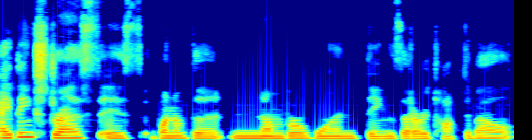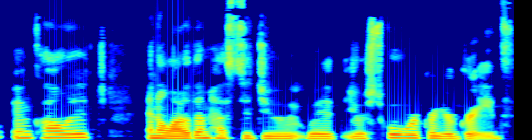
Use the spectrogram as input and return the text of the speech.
I think stress is one of the number one things that are talked about in college, and a lot of them has to do with your schoolwork or your grades.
